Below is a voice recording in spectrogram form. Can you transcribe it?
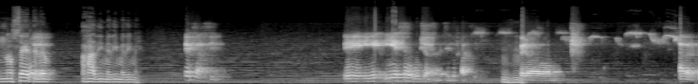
Mm, No sé, te Bueno. le... Ajá, dime, dime, dime. Es fácil. Y, y, y es orgulloso decir es fácil. Ujú. Pero, a ver,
